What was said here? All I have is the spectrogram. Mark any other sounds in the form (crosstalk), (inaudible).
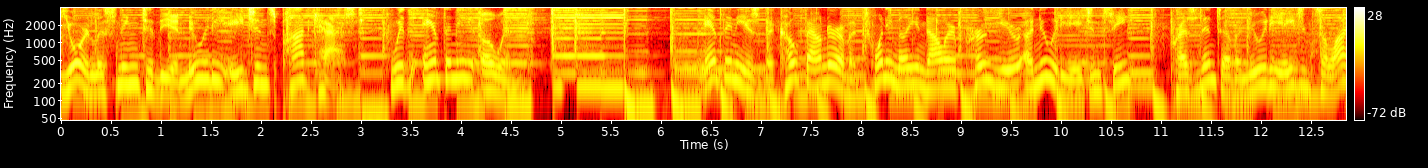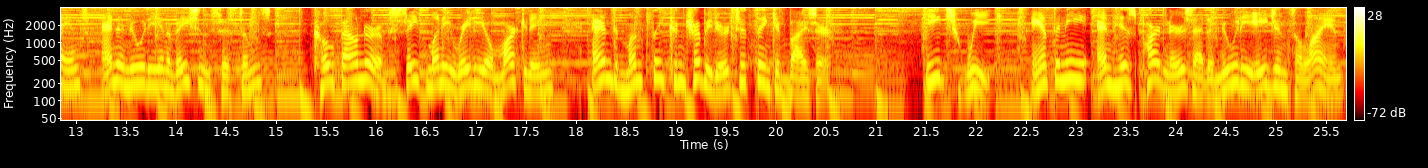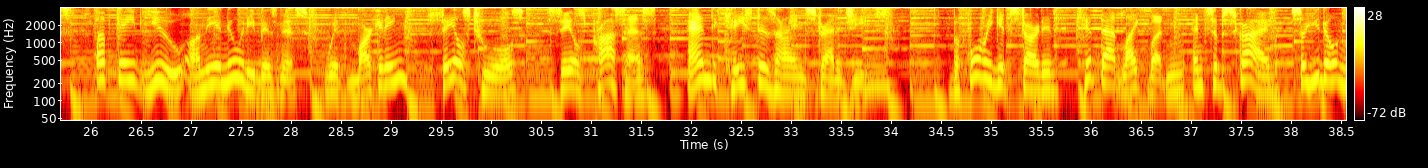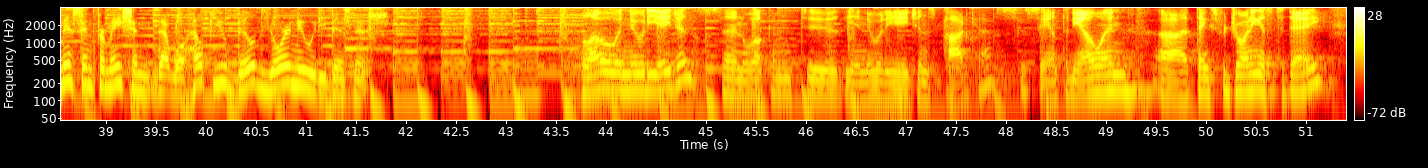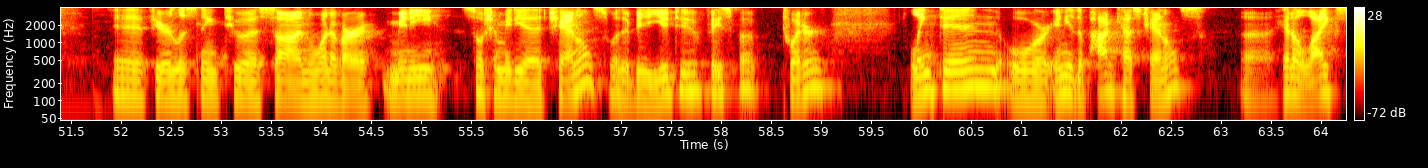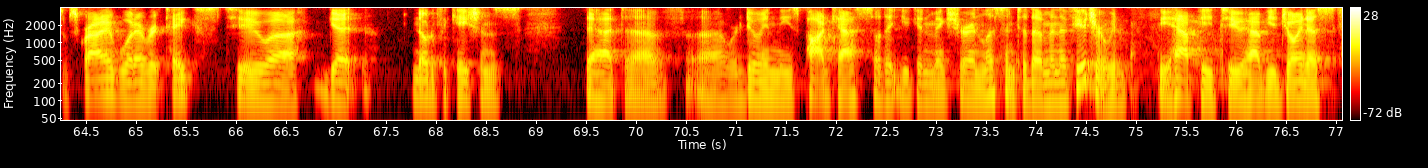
You're listening to the Annuity Agents Podcast with Anthony Owen. Anthony is the co founder of a $20 million per year annuity agency, president of Annuity Agents Alliance and Annuity Innovation Systems, co founder of Safe Money Radio Marketing, and monthly contributor to ThinkAdvisor. Each week, Anthony and his partners at Annuity Agents Alliance update you on the annuity business with marketing, sales tools, sales process, and case design strategies. Before we get started, hit that like button and subscribe so you don't miss information that will help you build your annuity business. Hello, annuity agents, and welcome to the Annuity Agents Podcast. This is Anthony Owen. Uh, thanks for joining us today. If you're listening to us on one of our many social media channels, whether it be YouTube, Facebook, Twitter, LinkedIn, or any of the podcast channels, uh, hit a like, subscribe, whatever it takes to uh, get notifications that uh, uh we're doing these podcasts so that you can make sure and listen to them in the future. We'd be happy to have you join us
